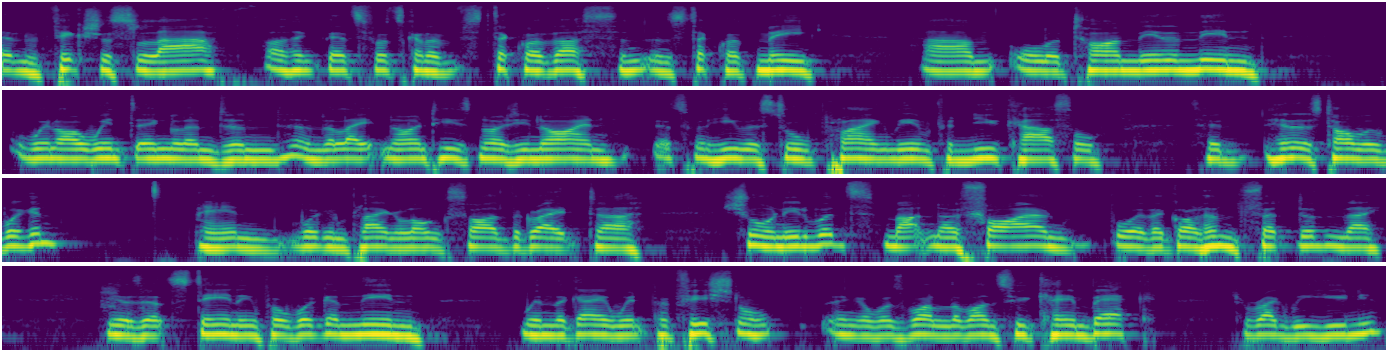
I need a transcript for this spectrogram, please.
that infectious laugh. I think that's what's going to stick with us and, and stick with me um, all the time. Then and then, when I went to England in, in the late nineties, ninety nine, that's when he was still playing then for Newcastle. So had his time with Wigan, and Wigan playing alongside the great uh, Shaun Edwards, Martin Offiah, and boy, they got him fit, didn't they? He was outstanding for Wigan. Then when the game went professional, Inga was one of the ones who came back to rugby union.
